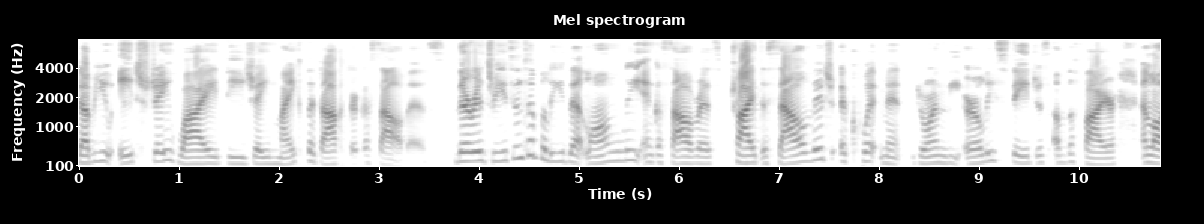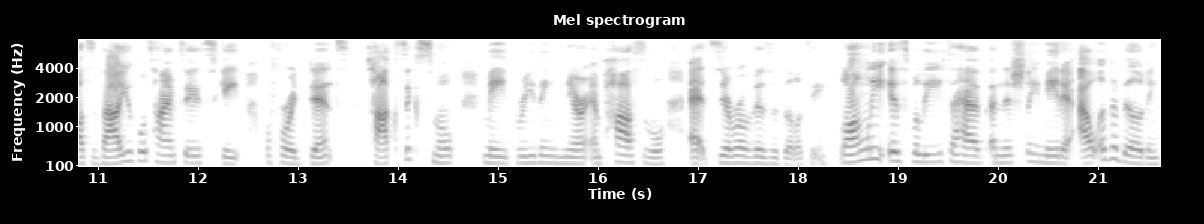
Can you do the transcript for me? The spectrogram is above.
WHJY DJ Mike the Doctor Gonsalves. There is reason to believe that Longley and Gonsalves tried to salvage equipment during the early stages of the fire and lost valuable time to escape before a dense, toxic smoke made breathing near impossible at zero visibility. Longley is believed to have initially made it out of the building,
